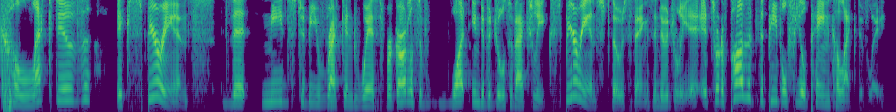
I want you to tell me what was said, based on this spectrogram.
collective experience that needs to be reckoned with, regardless of what individuals have actually experienced those things individually. It, it sort of posits that people feel pain collectively,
